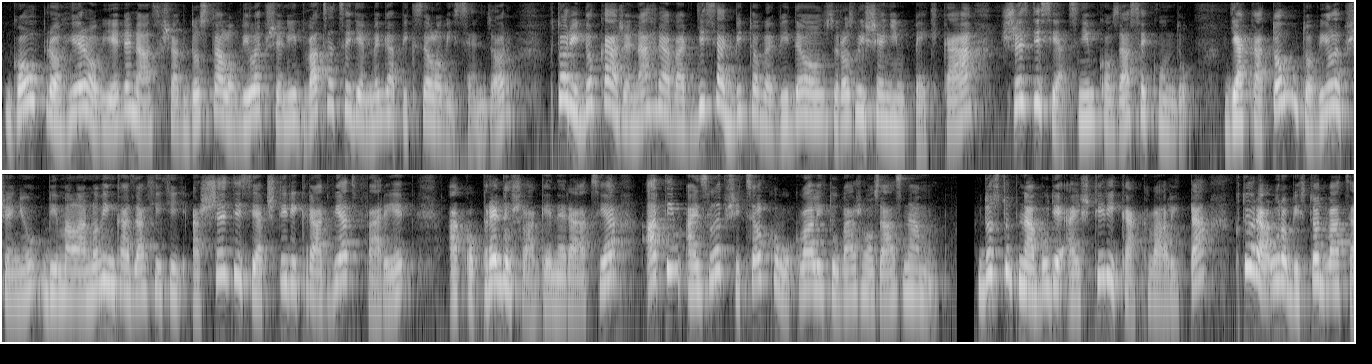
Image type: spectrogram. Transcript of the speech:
GoPro Hero 11 však dostalo vylepšený 27 megapixelový senzor, ktorý dokáže nahrávať 10-bitové video s rozlíšením 5K 60 snímkov za sekundu. Vďaka tomuto vylepšeniu by mala novinka zachytiť až 64 krát viac farieb ako predošlá generácia a tým aj zlepšiť celkovú kvalitu vášho záznamu. Dostupná bude aj 4K kvalita, ktorá urobí 120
